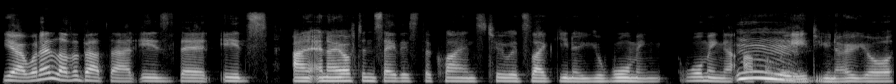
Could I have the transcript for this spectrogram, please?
Yeah, what I love about that is that it's and I often say this to clients too. It's like you know you're warming warming up mm. a lead. You know you're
